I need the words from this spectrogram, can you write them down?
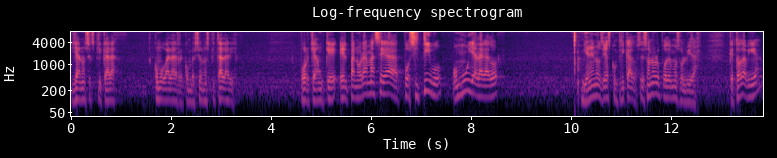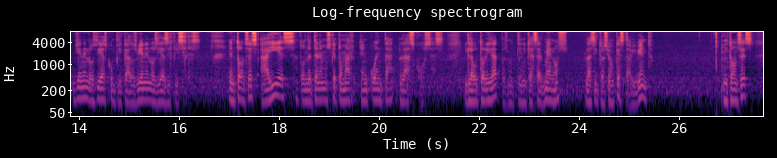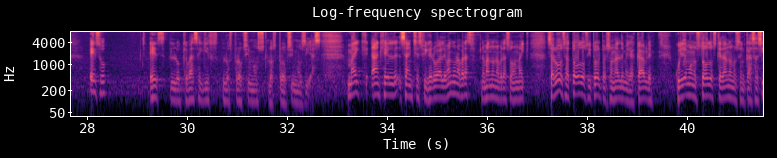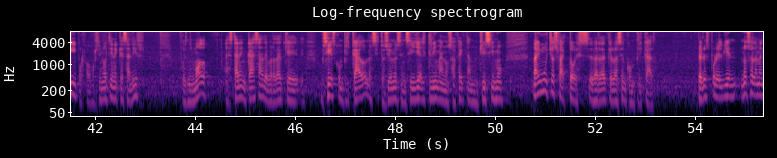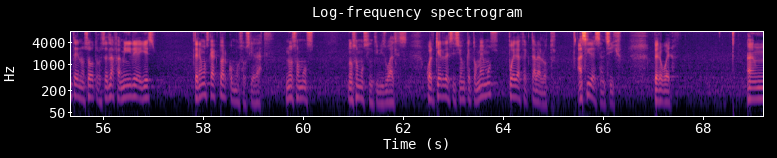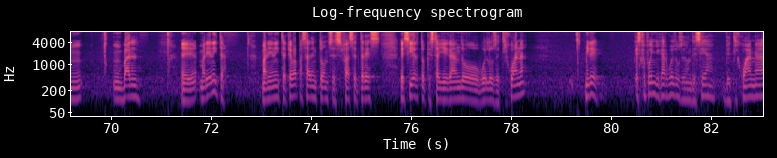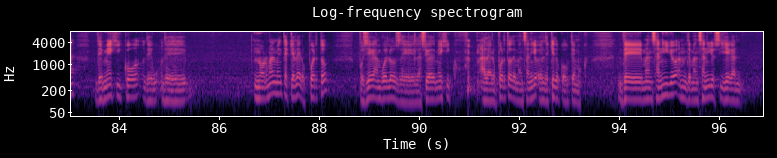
ya nos explicará cómo va la reconversión hospitalaria. Porque aunque el panorama sea positivo o muy halagador, vienen los días complicados, eso no lo podemos olvidar, que todavía vienen los días complicados, vienen los días difíciles. Entonces ahí es donde tenemos que tomar en cuenta las cosas y la autoridad pues no tiene que hacer menos la situación que está viviendo. Entonces, eso es lo que va a seguir los próximos, los próximos días. Mike Ángel Sánchez Figueroa, le mando un abrazo, le mando un abrazo, don Mike. Saludos a todos y todo el personal de Megacable. Cuidémonos todos quedándonos en casa, sí, por favor, si no tiene que salir, pues ni modo, a estar en casa, de verdad que sí es complicado, la situación es sencilla, el clima nos afecta muchísimo. Hay muchos factores, de verdad, que lo hacen complicado. Pero es por el bien, no solamente de nosotros, es la familia y es. Tenemos que actuar como sociedad. No somos, no somos individuales. Cualquier decisión que tomemos puede afectar al otro. Así de sencillo. Pero bueno. Val, eh, Marianita. Marianita, ¿qué va a pasar entonces? Fase 3. Es cierto que está llegando vuelos de Tijuana. Mire, es que pueden llegar vuelos de donde sea, de Tijuana, de México, de, normalmente aquí al aeropuerto, pues llegan vuelos de la Ciudad de México al aeropuerto de Manzanillo, el de aquí de Cuauhtémoc. De Manzanillo, de Manzanillo sí llegan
